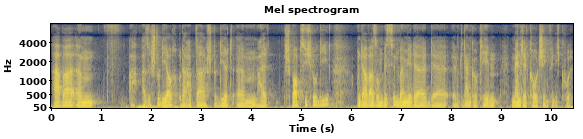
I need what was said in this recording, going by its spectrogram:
aber ähm, f- also studiere auch oder habe da studiert ähm, halt Sportpsychologie und da war so ein bisschen bei mir der, der äh, Gedanke, okay, Mental Coaching finde ich cool.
